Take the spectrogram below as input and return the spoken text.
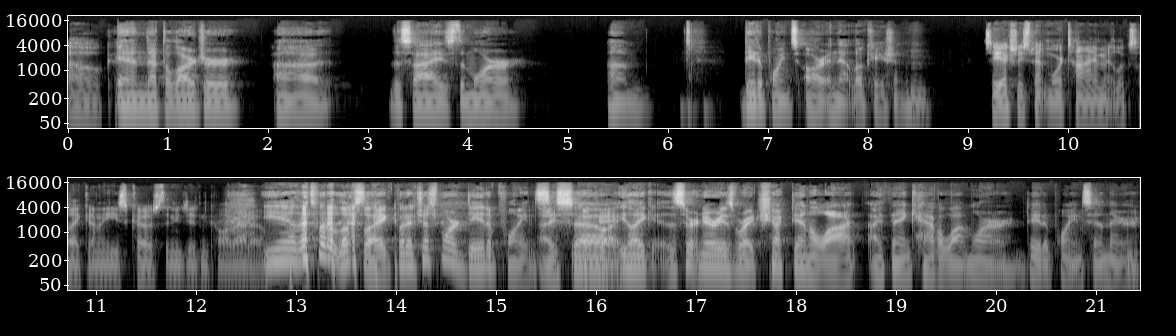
oh okay. and that the larger uh, the size, the more um, data points are in that location. Hmm. So you actually spent more time, it looks like, on the East Coast than you did in Colorado. Yeah, that's what it looks like, but it's just more data points. I see. so, Okay. like certain areas where I checked in a lot, I think have a lot more data points in there.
